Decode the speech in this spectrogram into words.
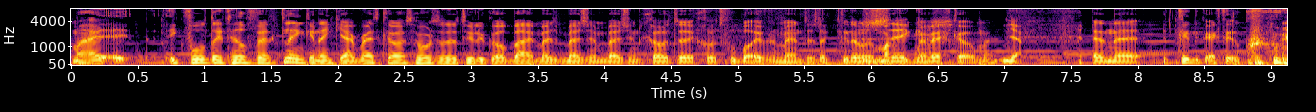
Maar eh, ik vond het echt heel vet klinken. En denk, ja, Red Card hoort er natuurlijk wel bij bij, bij zijn, bij zijn grote, groot voetbalevenement. Dus daar kunnen we makkelijk mee wegkomen. Ja, En het klinkt ook echt heel cool.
